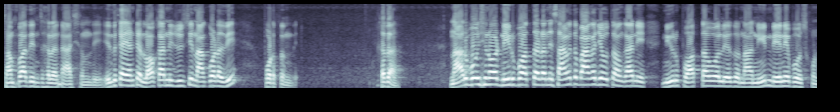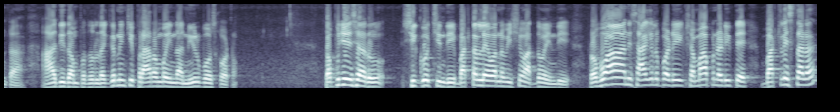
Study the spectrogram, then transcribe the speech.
సంపాదించాలని ఆశ ఉంది. ఎందుకంటే లోకాన్ని చూసి నాకు కూడా అది పుడుతుంది. కదా? నారు పోసిన వాడు నీరు పోస్తాడని సామెత బాగా చెబుతాం కానీ నీరు పోస్తావో లేదో నా నీరు నేనే పోసుకుంటా. ఆది దంపతుల దగ్గర నుంచి ప్రారంభమైంది ఆ నీరు పోసుకోవటం. తప్పు చేశారు సిగ్గొచ్చింది బట్టలు లేవన్న విషయం అర్థమైంది. ప్రభువా అని సాగిలపడి క్షమాపణ అడిగితే బట్టలు ఇస్తాడా?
